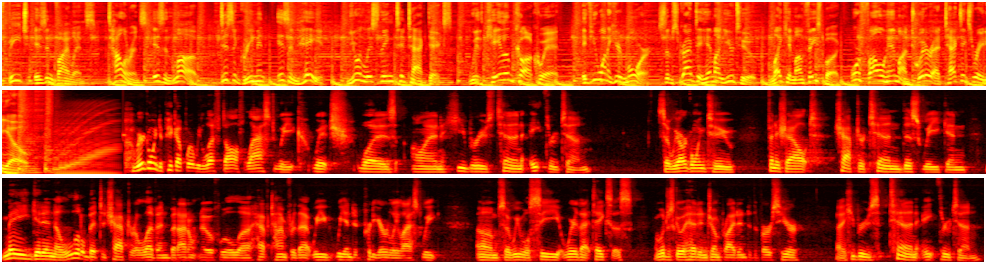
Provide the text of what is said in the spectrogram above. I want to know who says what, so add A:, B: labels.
A: Speech isn't violence. Tolerance isn't love. Disagreement isn't hate. You're listening to Tactics with Caleb Colquitt. If you want to hear more, subscribe to him on YouTube, like him on Facebook, or follow him on Twitter at Tactics Radio.
B: We're going to pick up where we left off last week, which was on Hebrews 10 8 through 10. So we are going to finish out chapter 10 this week and may get in a little bit to chapter 11, but I don't know if we'll uh, have time for that. We, we ended pretty early last week, um, so we will see where that takes us. And we'll just go ahead and jump right into the verse here uh, Hebrews 10 8 through 10.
